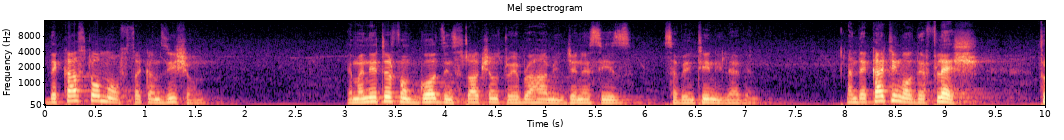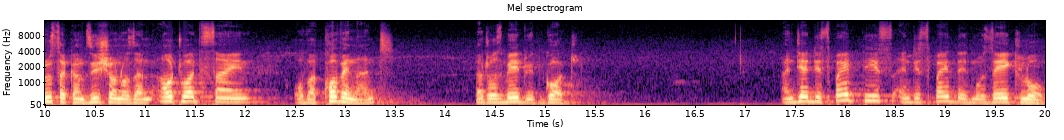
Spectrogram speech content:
The custom of circumcision emanated from God's instructions to Abraham in Genesis 17:11. And the cutting of the flesh through circumcision was an outward sign of a covenant that was made with God. And yet, despite this and despite the Mosaic law,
